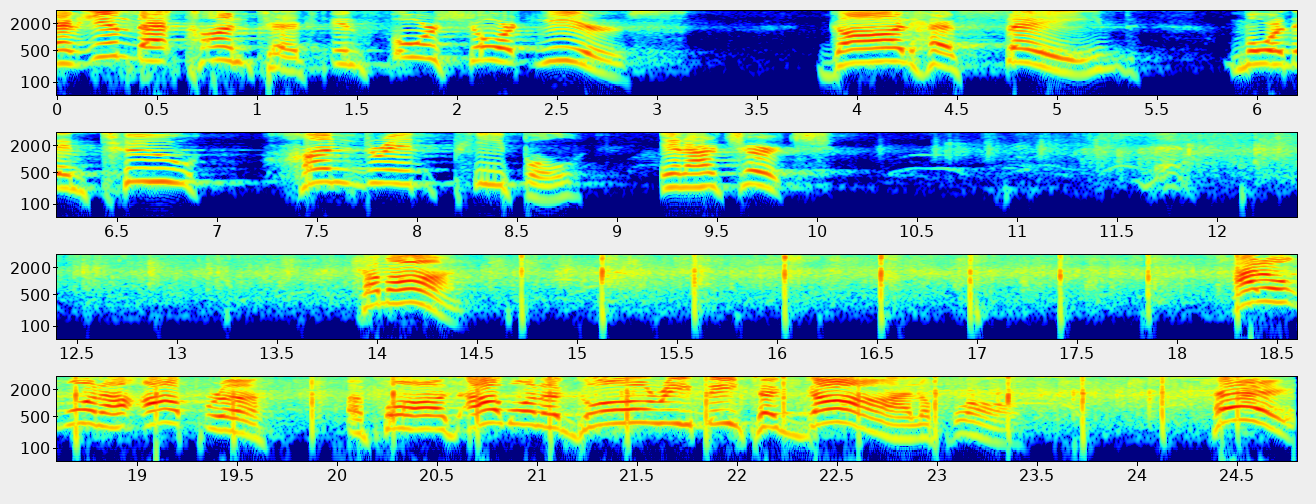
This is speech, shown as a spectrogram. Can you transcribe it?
And in that context, in four short years, God has saved more than 200 people in our church. Amen. Come on. I don't want an opera applause. I want a glory be to God applause. Hey!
